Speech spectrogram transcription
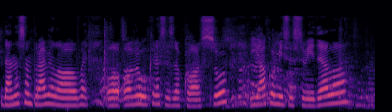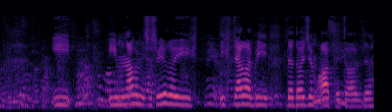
Danas sam pravila ovaj, o, ove ukrase za kosu i jako mi se svidjelo i, i mnogo mi se svidjelo i, i htjela bi da dođem opet ovdje.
